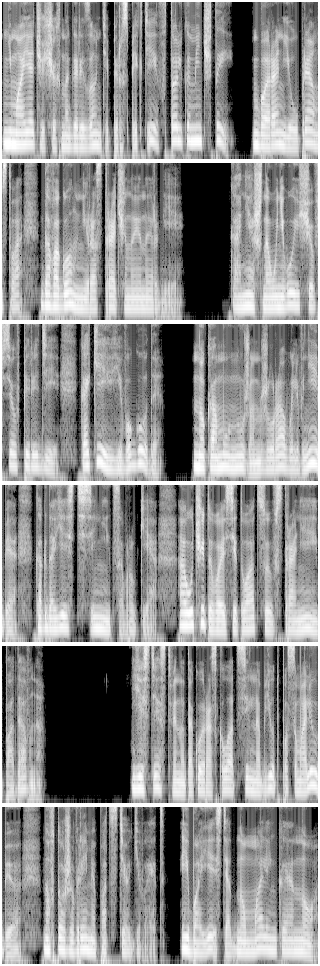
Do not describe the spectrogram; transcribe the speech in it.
ни маячащих на горизонте перспектив, только мечты, баранье упрямство да вагон нерастраченной энергии. Конечно, у него еще все впереди, какие его годы. Но кому нужен журавль в небе, когда есть синица в руке, а учитывая ситуацию в стране и подавно? Естественно, такой расклад сильно бьет по самолюбию, но в то же время подстегивает. Ибо есть одно маленькое «но»,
